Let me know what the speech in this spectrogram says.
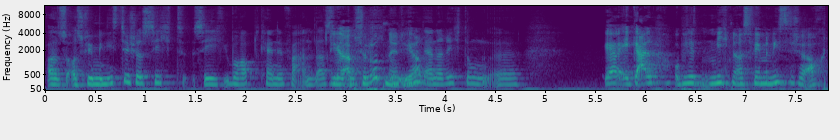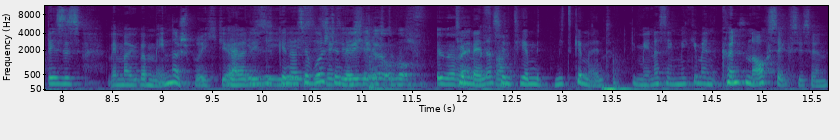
aus, aus feministischer Sicht sehe ich überhaupt keine Veranlassung. Ja, absolut nicht. In irgendeiner ja. Richtung. Äh, ja, egal, ob ich nicht nur aus feministischer, auch dieses, wenn man über Männer spricht. Ja, ja die, die, genau, sehr wurscht in welche Richtung. Die Männer sind hier mit, mitgemeint. Die Männer sind mitgemeint, könnten auch sexy sein.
